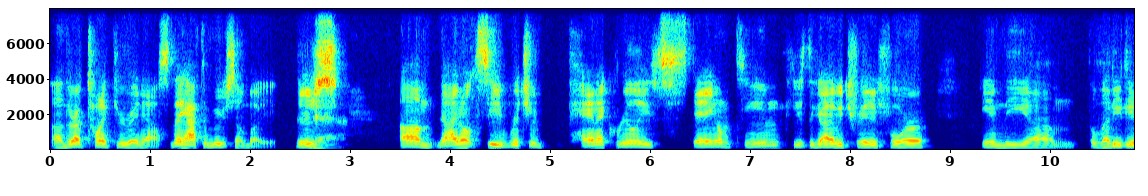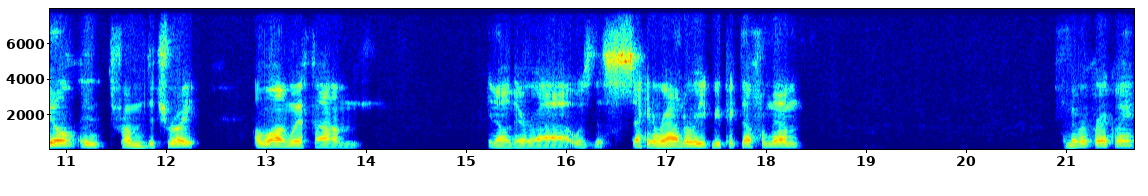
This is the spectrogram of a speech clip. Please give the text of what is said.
Uh, they're at 23 right now, so they have to move somebody. There's yeah. um, now I don't see Richard Panik really staying on the team. He's the guy that we traded for in the um, the Leddy deal in, from Detroit, along with um, you know there uh, was the second rounder we, we picked up from them. Remember correctly.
